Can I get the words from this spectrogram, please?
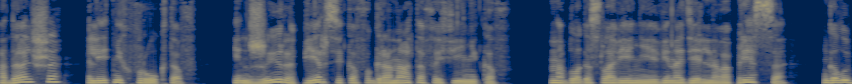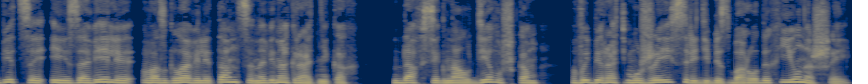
а дальше — летних фруктов, инжира, персиков, гранатов и фиников. На благословение винодельного пресса голубицы и Изавели возглавили танцы на виноградниках, дав сигнал девушкам выбирать мужей среди безбородых юношей.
